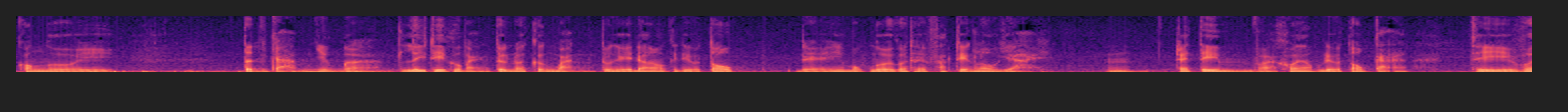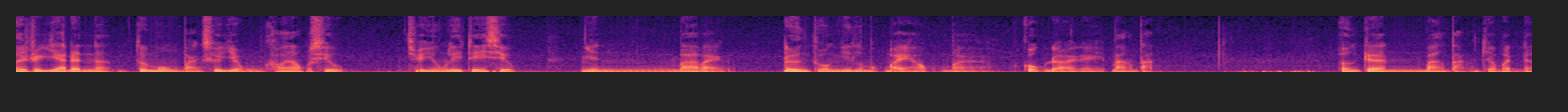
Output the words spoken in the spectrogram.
con người tình cảm nhưng mà lý trí của bạn tương đối cân bằng. Tôi nghĩ đó là cái điều tốt để một người có thể phát triển lâu dài. Ừ, trái tim và khối óc đều tốt cả. Thì với gia đình á tôi muốn bạn sử dụng khối óc xíu sử dụng lý trí xíu. Nhìn ba bạn đơn thuần như là một bài học mà cuộc đời này ban tặng ơn trên ban tặng cho mình đó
